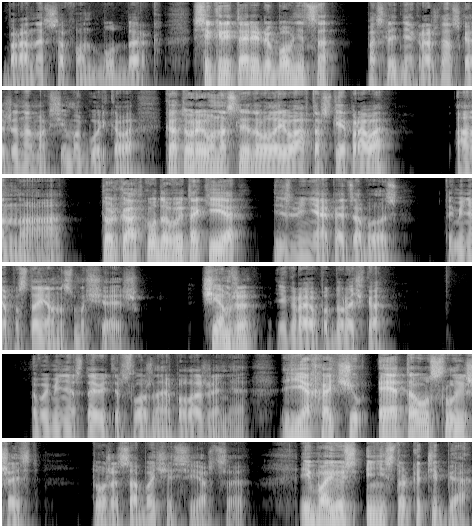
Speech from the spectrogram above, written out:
баронесса фон Будберг, секретарь и любовница, последняя гражданская жена Максима Горького, которая унаследовала его авторские права? Она? Только откуда вы такие... Извини, опять забылась. Ты меня постоянно смущаешь. Чем же? Играю под дурачка. Вы меня ставите в сложное положение. Я хочу это услышать. Тоже собачье сердце. И боюсь, и не столько тебя.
